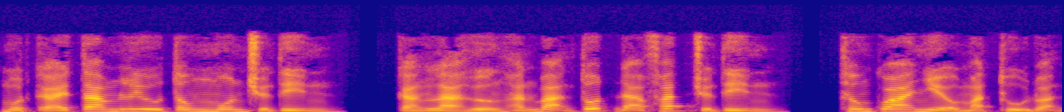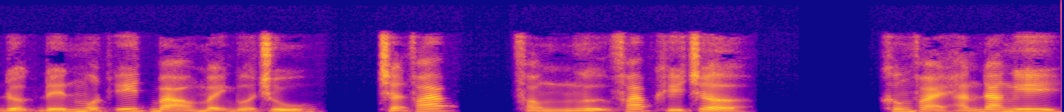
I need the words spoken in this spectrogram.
một cái tam lưu tông môn truyền tin, càng là hướng hắn bạn tốt đã phát truyền tin, thông qua nhiều mặt thủ đoạn được đến một ít bảo mệnh của chú, trận pháp, phòng ngự pháp khí trở. Không phải hắn đang nghi,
